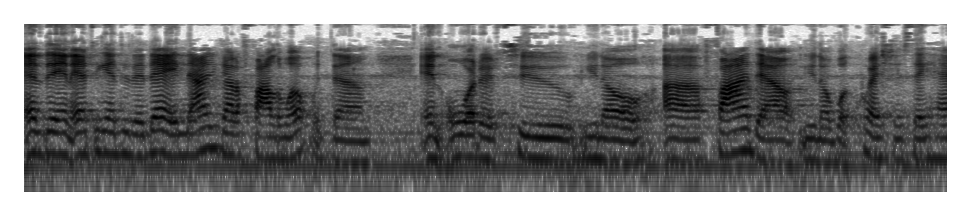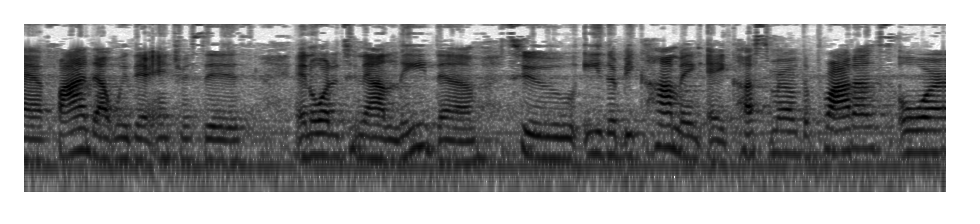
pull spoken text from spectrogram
and then at the end of the day, now you got to follow up with them in order to, you know, uh, find out, you know, what questions they have, find out where their interest is, in order to now lead them to either becoming a customer of the products or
